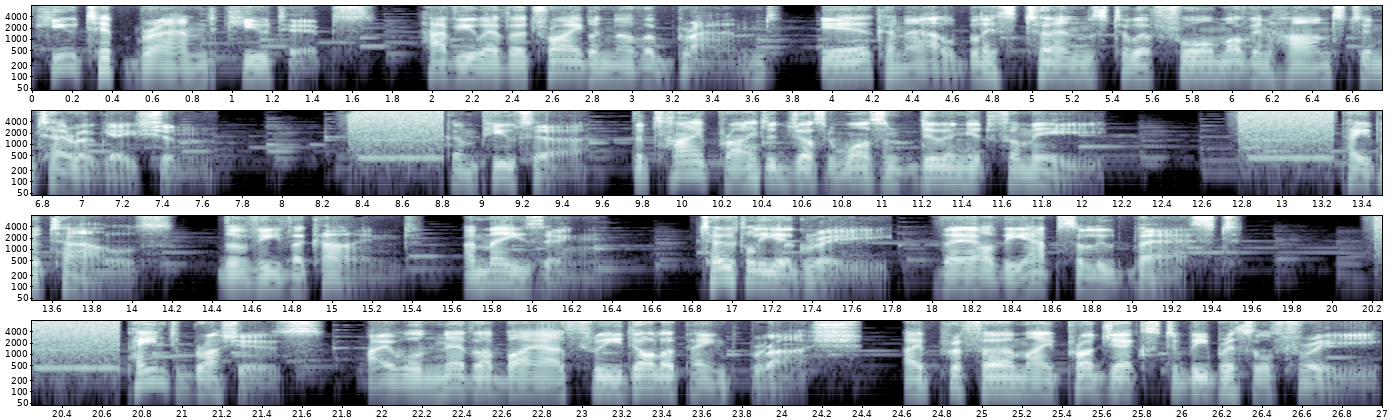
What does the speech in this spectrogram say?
Q-tip brand Q-tips. Have you ever tried another brand? Ear canal bliss turns to a form of enhanced interrogation. Computer. The typewriter just wasn't doing it for me. Paper towels. The Viva kind. Amazing. Totally agree. They are the absolute best. Paint brushes. I will never buy a $3 paintbrush. I prefer my projects to be bristle free.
